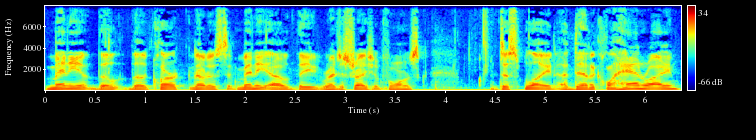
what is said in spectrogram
many of the the clerk noticed that many of the registration forms displayed identical handwriting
